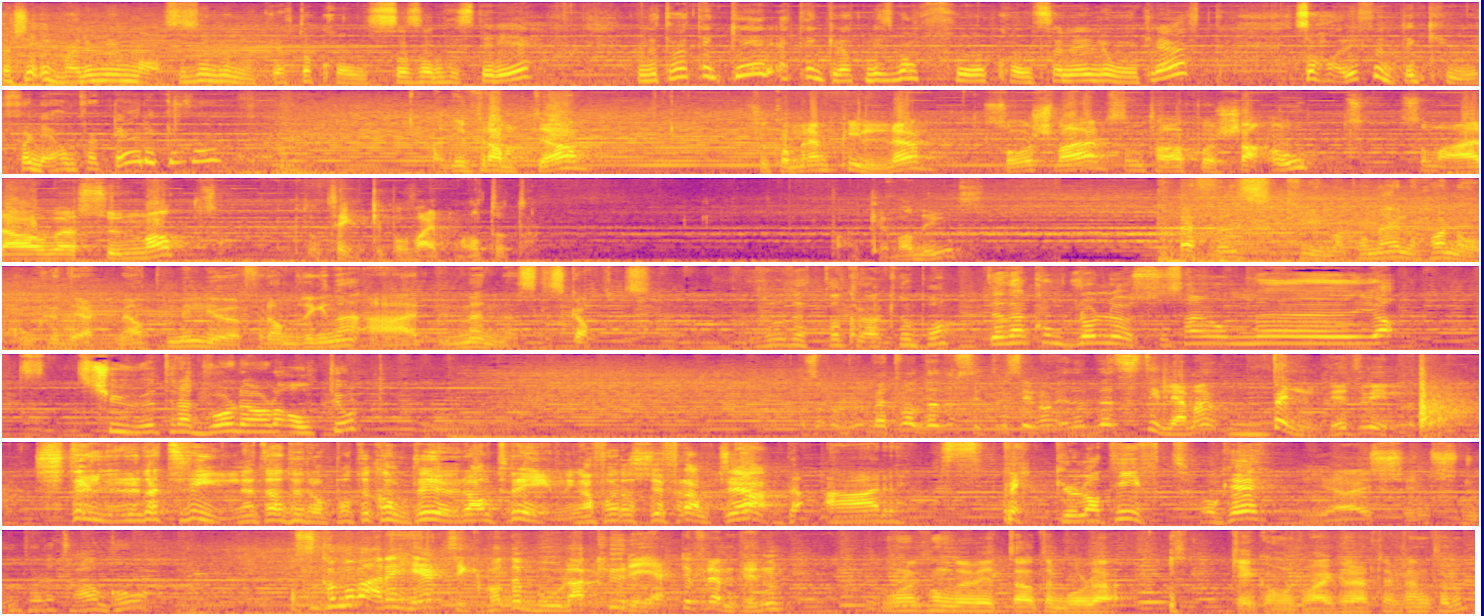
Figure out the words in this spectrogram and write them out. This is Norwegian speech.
Det er så innmari mye mas om lungekreft og kols og sånn hysteri. Men vet du hva jeg tenker? Jeg tenker at hvis man får kols eller lungekreft, så har de funnet en kur for det om 40 år, ikke sant? I framtida så kommer en pille så svær som tar for seg alt som er av sunn mat. Du tenker på feit mat, vet du. Fanken var digg, ass. FNs klimapanel har nå konkludert med at miljøforandringene er menneskeskapt. Så dette tror jeg ikke noe på. Det der kommer til å løse seg om eh, ja, 20-30 år. Det har det alltid gjort. Altså, vet du hva, Det du sitter og sier nå, det, det stiller jeg meg veldig tvilende til. Stiller du deg tvilende til at roboter kommer til å gjøre all treninga for oss i framtida? Det er spekulativt, OK? Jeg syns du burde ta og gå. Åssen kan du være helt sikker på at ebola er kurert i fremtiden? Hvordan kan du vite at ebola ikke kommer til å være kurert i fremtiden?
